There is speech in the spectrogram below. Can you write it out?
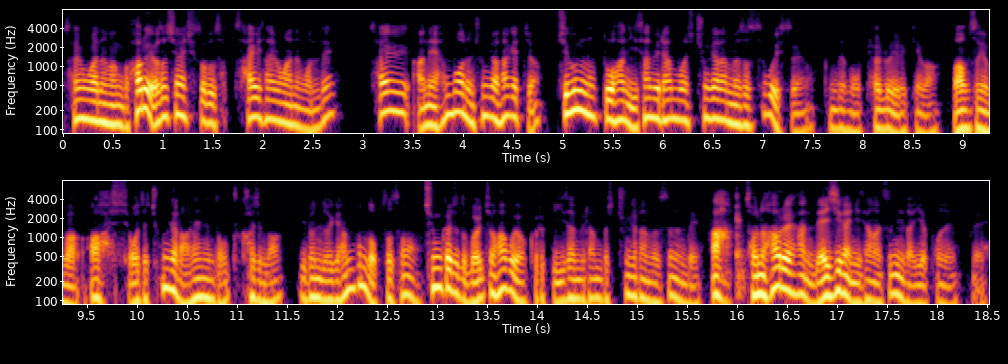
사용 가능한 거 하루에 6시간씩 써도 4일 사용하는 건데 4일 안에 한 번은 충전하겠죠. 지금 또한 2, 3일에 한 번씩 충전하면서 쓰고 있어요. 근데 뭐 별로 이렇게 막 마음속에 막, 아, 씨, 어제 충전 안 했는데 어떡하지 막 이런 적이 한 번도 없어서 지금까지도 멀쩡하고요. 그렇게 2, 3일에 한 번씩 충전하면서 쓰는데. 아, 저는 하루에 한 4시간 이상은 씁니다. 이어폰을. 네.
